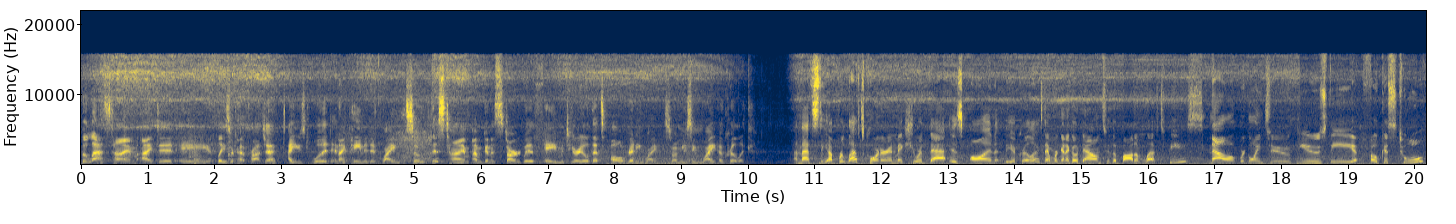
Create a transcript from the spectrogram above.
The last time I did a laser cut project, I used wood and I painted it white. So this time I'm gonna start with a material that's already white. So I'm using white acrylic. And that's the upper left corner and make sure that is on the acrylic. Then we're gonna go down to the bottom left piece. Now we're going to use the focus tool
